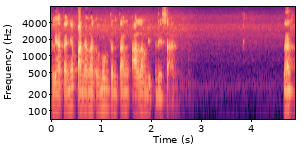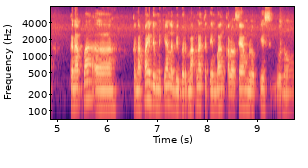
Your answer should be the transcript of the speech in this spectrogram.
kelihatannya pandangan umum tentang alam di pedesaan. Nah, kenapa uh, Kenapa yang demikian lebih bermakna ketimbang kalau saya melukis Gunung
